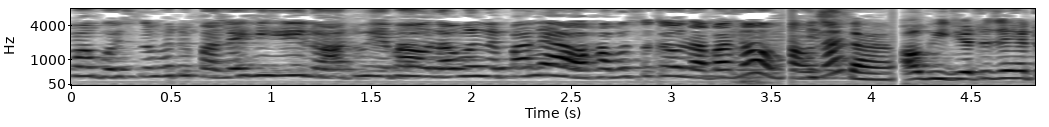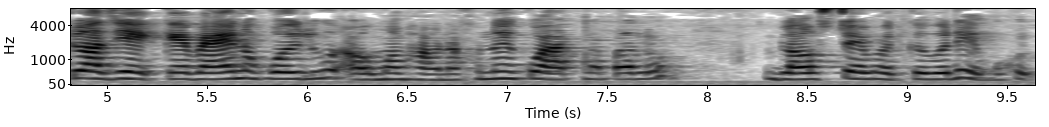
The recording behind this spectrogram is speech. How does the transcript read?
আমাৰ বৈষ্ণৱটো পালেহি। ল'ৰাটো এইবাৰ ওলাব নাপালে আৰু অহা বছৰকে ওলাবা ন? ভাওনা? আৰু ভিডিঅ'টো যিহেতু আজি একেবাৰে নকৰিলো আৰু মই ভাওনাখনো একো আগ নাপালো। ব্লাউজটো এভইড কৰিব দেই বহুত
